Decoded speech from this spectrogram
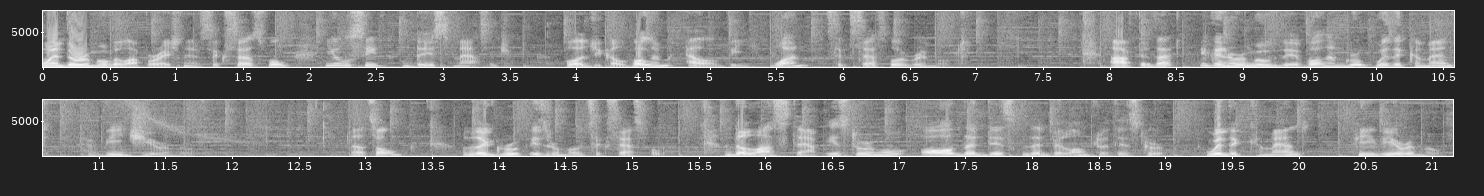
When the removal operation is successful, you'll see this message logical volume LV1 successfully removed. After that, you can remove the volume group with the command vgremove. That's all. The group is removed successfully. The last step is to remove all the disks that belong to this group with the command pvremove.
